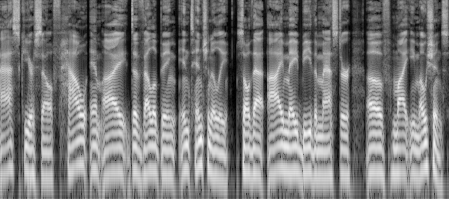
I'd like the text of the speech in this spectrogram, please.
ask yourself, how am I developing intentionally so that I may be the master of my emotions?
